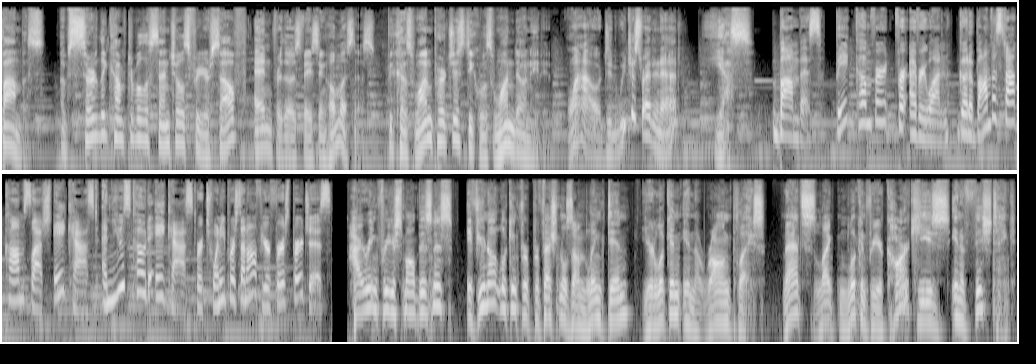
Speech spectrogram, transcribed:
Bombas. Absurdly comfortable essentials for yourself And for those facing homelessness. because one purchased equals one donated. Wow, did we just write an ad? Yes. Bombas. Big comfort for everyone. Go to bombas.com slash ACAST and use code ACAST for 20% off your first purchase. Hiring for your small business? If you're not looking for professionals on LinkedIn, you're looking in the wrong place. That's like looking for your car keys in a fish tank.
